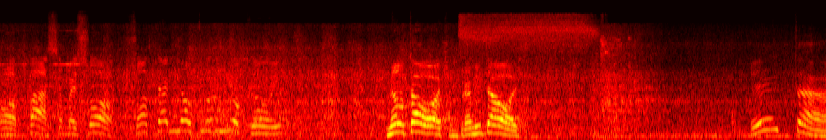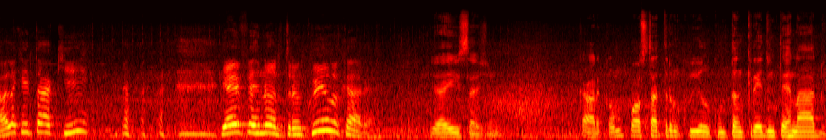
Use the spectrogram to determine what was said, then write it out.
Ó, passa, mas só, só até ali na altura do minhocão, hein? Não, tá ótimo, pra mim tá ótimo. Eita, olha quem tá aqui. e aí, Fernando, tranquilo, cara? E aí, Serginho? Cara, como posso estar tranquilo com o Tancredo internado?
